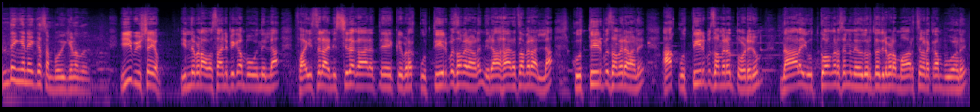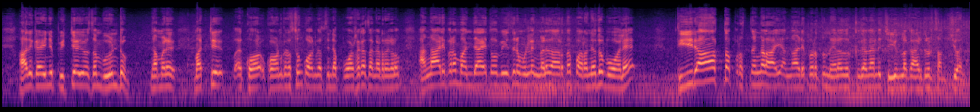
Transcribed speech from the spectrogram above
എന്തെങ്ങനെയൊക്കെ സംഭവിക്കണത്? ഈ വിഷയം ഇന്നിവിടെ അവസാനിപ്പിക്കാൻ പോകുന്നില്ല. ഫൈസൽ അനിശ്ചിത കാലത്തേക്ക് ഇവിടെ കുത്തിയിരിപ്പ് സമരമാണ്. നിരാഹാര സമരമല്ല കുത്തിയിരിപ്പ് സമരമാണ്. ആ കുത്തിയിരിപ്പ് സമരം തുടരും. നാളെ യൂത്ത് കോൺഗ്രസിന്റെ നേതൃത്വത്തിൽ ഇവിടെ മാർച്ച് നടക്കാൻ പോവുകയാണ് അത് കഴിഞ്ഞ് പിറ്റേ ദിവസം വീണ്ടും നമ്മൾ മറ്റ് കോൺഗ്രസും കോൺഗ്രസിന്റെ പോഷക സംഘടനകളും അങ്ങാടിപ്പുറം പഞ്ചായത്ത് ഓഫീസിന് മുന്നിൽ നിങ്ങൾ നേരത്തെ പറഞ്ഞതുപോലെ തീരാത്ത പ്രശ്നങ്ങളായി അങ്ങാടിപ്പുറത്ത് നിലനിൽക്കുക തന്നെ ചെയ്യുന്ന കാര്യത്തിൽ സംശയമല്ല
